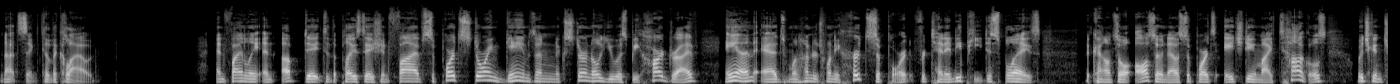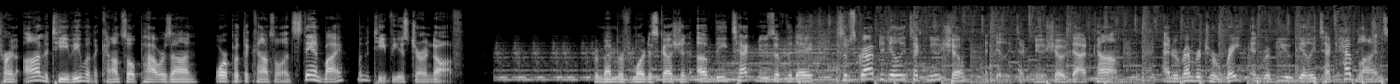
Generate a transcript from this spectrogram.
not synced to the cloud. And finally, an update to the PlayStation 5 supports storing games on an external USB hard drive and adds 120Hz support for 1080p displays. The console also now supports HDMI toggles, which can turn on a TV when the console powers on, or put the console in standby when the TV is turned off. Remember, for more discussion of the tech news of the day, subscribe to Daily Tech News Show at dailytechnewsshow.com. And remember to rate and review Daily Tech headlines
